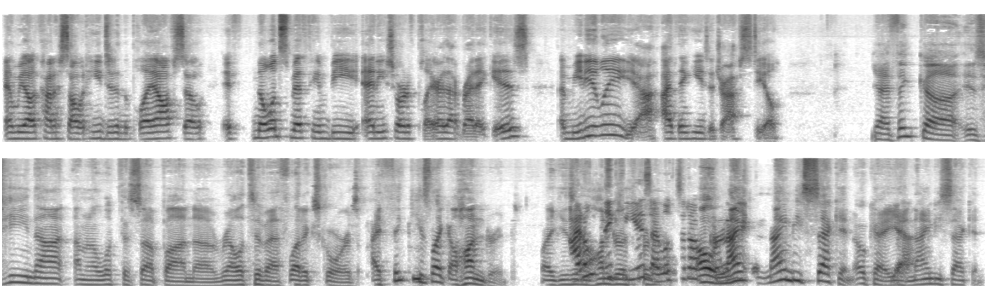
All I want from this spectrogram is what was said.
and we all kind of saw what he did in the playoffs. So if Nolan Smith can be any sort of player that Reddick is immediately, yeah, I think he's a draft steal. Yeah, I think uh is he not? I'm gonna look this up on uh, relative athletic scores. I think he's like a hundred. Like he's. I don't think he is. I looked it up. Oh, ni- 92nd. Okay, yeah, yeah, 92nd.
